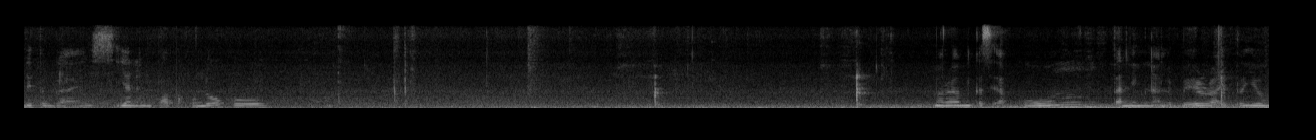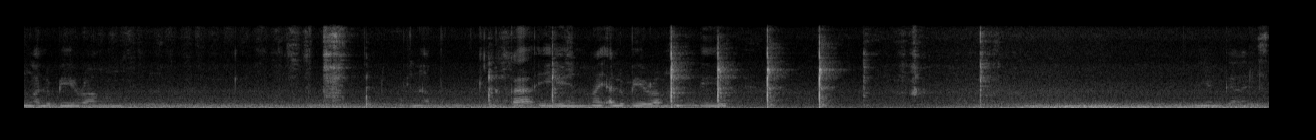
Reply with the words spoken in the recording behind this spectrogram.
Dito guys, yan ang ipapakulo ko. Marami kasi akong tanim na aloe vera. Ito yung aloe vera kinakain. May aloe vera hindi. Ayan guys.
